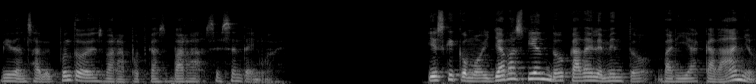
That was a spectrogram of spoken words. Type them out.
vidaensalud.es barra podcast barra 69. Y es que como ya vas viendo, cada elemento varía cada año.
